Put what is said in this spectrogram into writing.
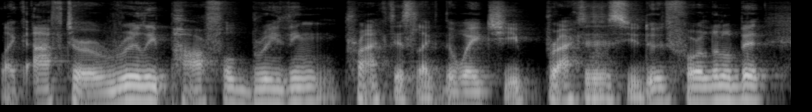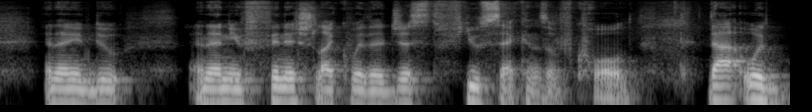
Like after a really powerful breathing practice, like the Wei Qi practice, you do it for a little bit and then you do, and then you finish like with a just few seconds of cold. That would,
